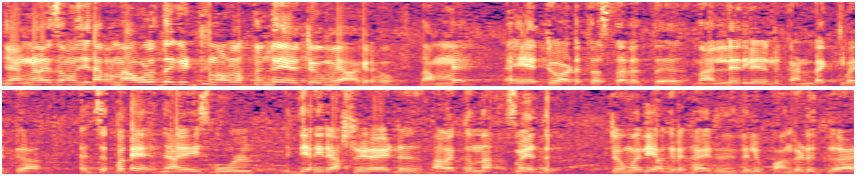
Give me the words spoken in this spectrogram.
ഞങ്ങളെ സംബന്ധിച്ച് എറണാകുളത്ത് കിട്ടുന്നുള്ളതിന്റെ ഏറ്റവും വലിയ ആഗ്രഹം. നമ്മളെ ഏറ്റവും അടുത്ത സ്ഥലത്ത് നല്ല രീതിയിൽ കണ്ടക്ട് പറ്റുക. ചെറുപ്പത്തെ ഞാൻ ഈ സ്കൂൾ വിദ്യാർത്ഥി രാഷ്ട്രീയമായിട്ട് നടക്കുന്ന സമയത്ത് ഏറ്റവും വലിയ ആഗ്രഹമായിരുന്നു ഇതിൽ പങ്കെടുക്കുക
